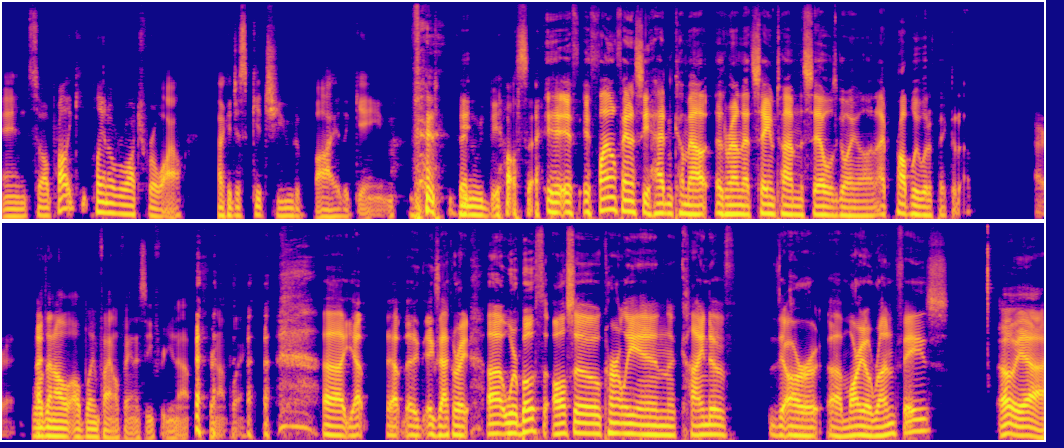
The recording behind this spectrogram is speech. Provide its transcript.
And so I'll probably keep playing Overwatch for a while. I could just get you to buy the game, then, then we'd be all set. If if Final Fantasy hadn't come out around that same time the sale was going on, I probably would have picked it up. All right. Well, I, then I'll I'll blame Final Fantasy for you not for not playing. uh, yep, yep, exactly right. Uh, we're both also currently in kind of the, our uh, Mario Run phase. Oh yeah,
